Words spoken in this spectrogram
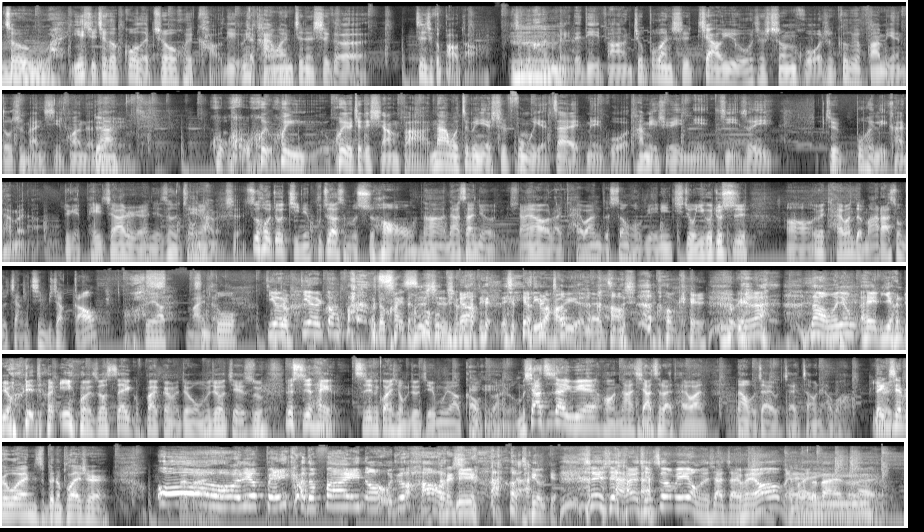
就也许这个过了之后会考虑，因为台湾真的是个，真是个宝岛，是个很美的地方。嗯、就不管是教育或者生活，就各个方面都是蛮喜欢的。那会会会会有这个想法。那我这边也是，父母也在美国，他们也学一年纪，所以。就不会离开他们啊。对，陪家人也是很重要。是之后就几年不知道什么时候，那那三年想要来台湾的生活原因，其中一个就是。啊、呃，因为台湾的马拉松的奖金比较高，所以要买多。第二第二栋房子，我都快四十了，离我好远了，是不是？OK，那那我们用哎，你用流利的英文说 “say goodbye” 嘛，就我们就结束。因为时间太时间的关系，我们就节目要告段了。我们下次再约哈，那下次来台湾，嗯、那我再再找你好不好？Thanks everyone, it's been a pleasure。哦，那个北卡的发音哦，我觉得好好听，好听。OK，谢谢，还有请证明，我们下次再会哦，拜拜，拜拜，拜拜。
